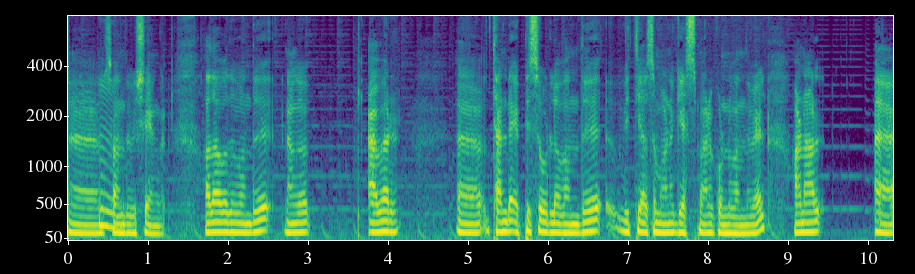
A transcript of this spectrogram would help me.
ம். சார்ந்த விஷயங்கள். அதாவது வந்து நாங்கள் அவர் அஹ், தண்ட எபிசோடில் வந்து வித்தியாசமான கெஸ்ட் மாதிரி கொண்டு வந்தவேல் ஆனால் அஹ்,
